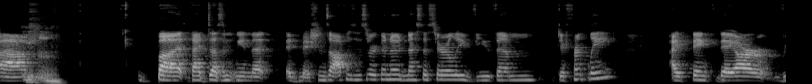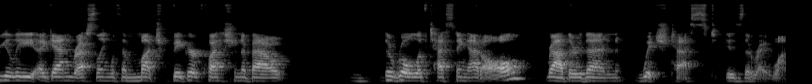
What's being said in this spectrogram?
Um, mm-hmm. But that doesn't mean that admissions offices are going to necessarily view them differently. I think they are really, again, wrestling with a much bigger question about the role of testing at all rather than which test is the right one.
